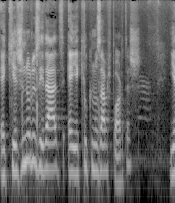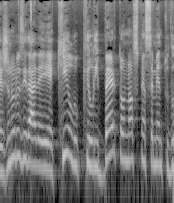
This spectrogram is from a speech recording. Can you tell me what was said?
é que a generosidade é aquilo que nos abre portas e a generosidade é aquilo que liberta o nosso pensamento de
